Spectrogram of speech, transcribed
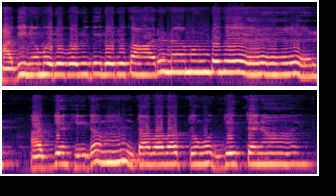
അതിനും ഒരു പൊഴുതിലൊരു കാരണമുണ്ട് വേൾ അദ്യഹിതം തവ വക്തുമുദ്യുക്തനായി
